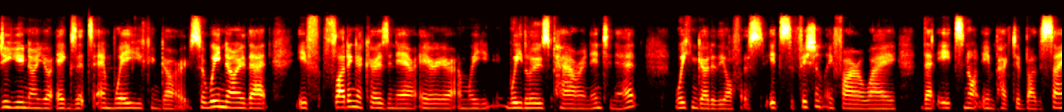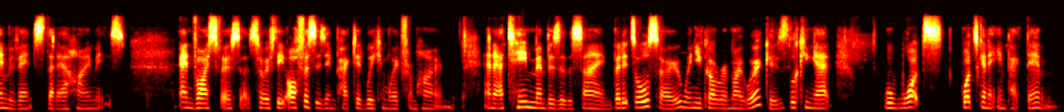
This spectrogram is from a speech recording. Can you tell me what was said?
do you know your exits and where you can go? So we know that if flooding occurs in our area and we we lose power and internet, we can go to the office. It's sufficiently far away that it's not impacted by the same events that our home is and vice versa. So if the office is impacted, we can work from home and our team members are the same. But it's also when you've got remote workers looking at well, what's what's going to impact them?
